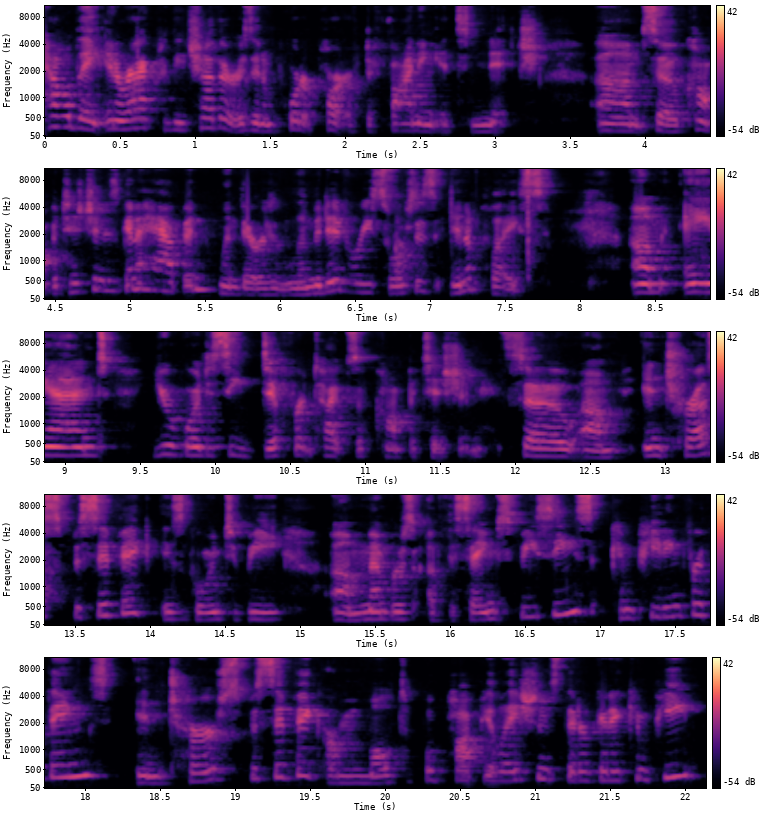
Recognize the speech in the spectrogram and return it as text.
how they interact with each other is an important part of defining its niche. Um, so competition is going to happen when there is limited resources in a place. Um, and you're going to see different types of competition. So um, intraspecific is going to be um, members of the same species competing for things. Interspecific are multiple populations that are going to compete.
